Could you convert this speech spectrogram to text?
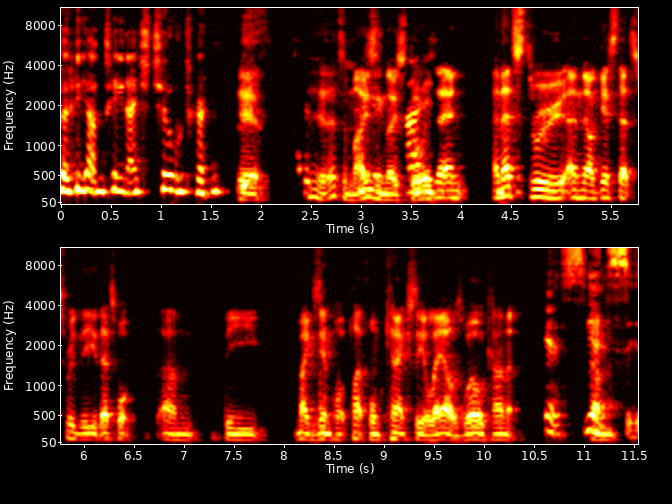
her young teenage children. Yeah. Yeah, that's amazing. Those stories, and and that's through, and I guess that's through the that's what um, the Empire platform can actually allow as well, can't it? Yes, yes, um,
